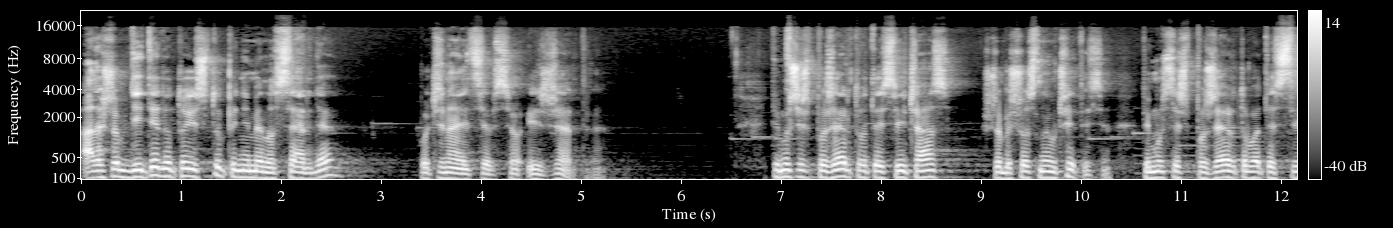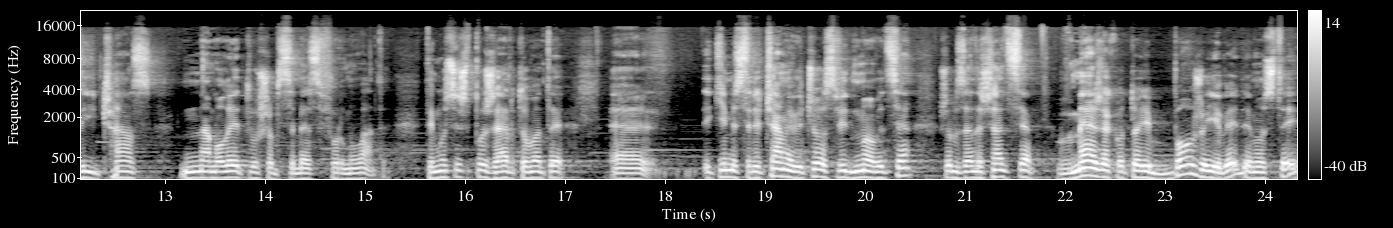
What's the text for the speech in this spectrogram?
Але щоб дійти до тої ступені милосердя, починається все із жертви. Ти мусиш пожертвувати свій час, щоб щось навчитися. Ти мусиш пожертвувати свій час на молитву, щоб себе сформувати. Ти мусиш пожертвувати е, якимись речами від чогось відмовитися, щоб залишатися в межах отої Божої видимості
